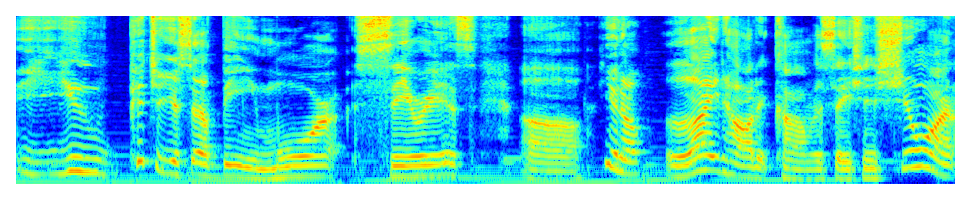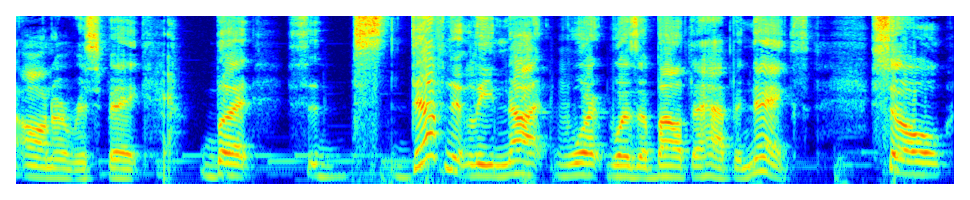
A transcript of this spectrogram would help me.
you picture yourself being more serious, uh, you know, lighthearted conversation, showing honor, respect, but definitely not what was about to happen next. So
